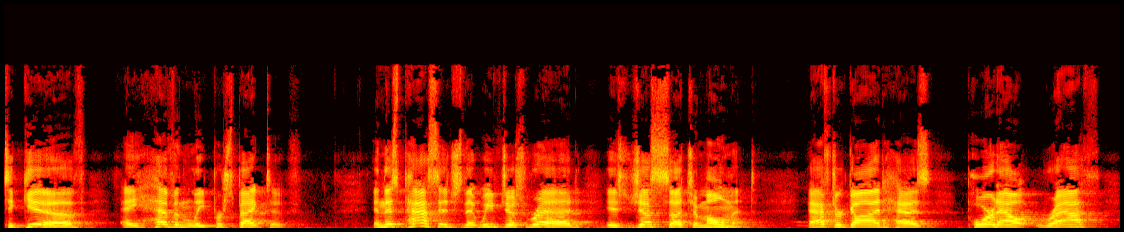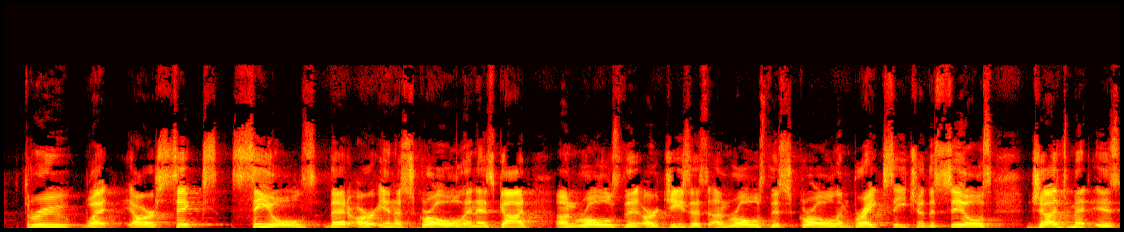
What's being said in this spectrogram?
to give a heavenly perspective. And this passage that we've just read is just such a moment. After God has poured out wrath through what are six seals that are in a scroll. And as God unrolls the, or Jesus unrolls this scroll and breaks each of the seals, judgment is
